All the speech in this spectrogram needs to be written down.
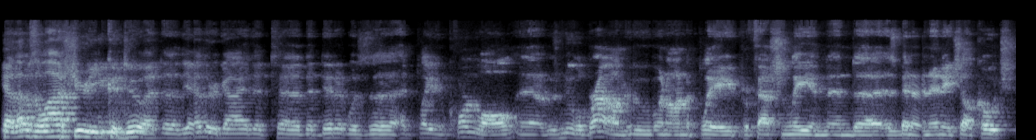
Yeah, that was the last year you could do it. Uh, the other guy that uh, that did it was uh, had played in Cornwall. It was Newell Brown, who went on to play professionally and and uh, has been an NHL coach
